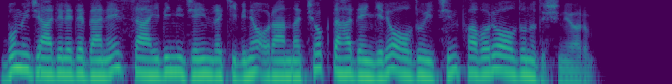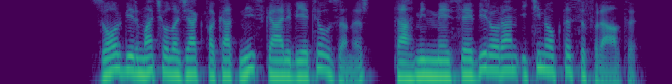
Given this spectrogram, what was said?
Bu mücadelede ben ev sahibi Nice'in rakibine oranla çok daha dengeli olduğu için favori olduğunu düşünüyorum. Zor bir maç olacak fakat Nice galibiyete uzanır, tahmin MS1 oran 2.06.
